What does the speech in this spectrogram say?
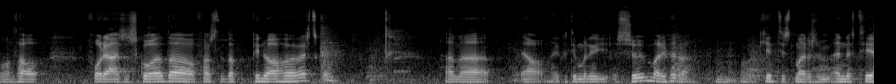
og þá fór ég aðeins að skoða þetta og fannst þetta pínu áhugavert sko þannig að já, einhvern tíman í sömar í fyrra mm. og kynntist maður þessum NFT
